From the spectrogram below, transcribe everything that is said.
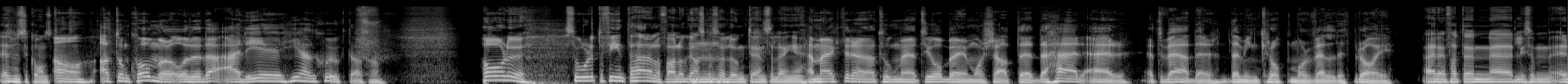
Är som är så konstigt. Ja, att de kommer och det där, är det är helt sjukt alltså. Har du, soligt och fint det här i alla fall och ganska Mm. så lugnt än så länge. Jag märkte det när jag tog mig till jobbet i morse att eh, det här är ett väder där min kropp mår väldigt bra i. Är det för att den är liksom, är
